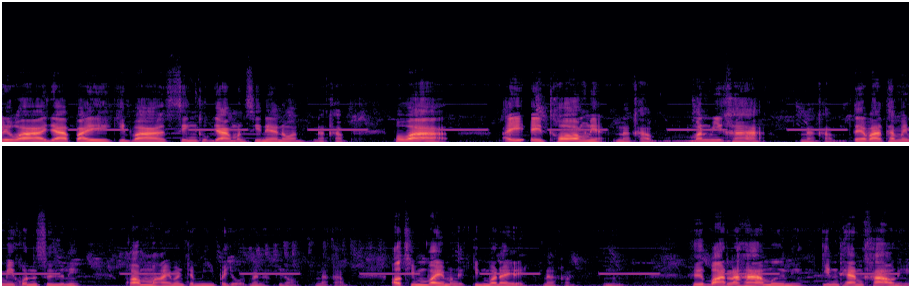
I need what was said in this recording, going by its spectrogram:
หรือว่าอย่าไปคิดว่าสิ่งทุกอย่างมันสีแน่นอนนะครับ เพราะว่าไอไอทองเนี่ยนะครับ มันมีค่านะครับ แต่ว่าถ้าไม่มีคนซื้อนี่ ความหมายมันจะมีประโยชน์ไหมล่ะพี่น้องนะครับ เอาทิมไว้มันก็กินบ่ได้เลยนะครับอืมคือบาทละห้าหมื่นนี่กินแทนข้าวนี่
